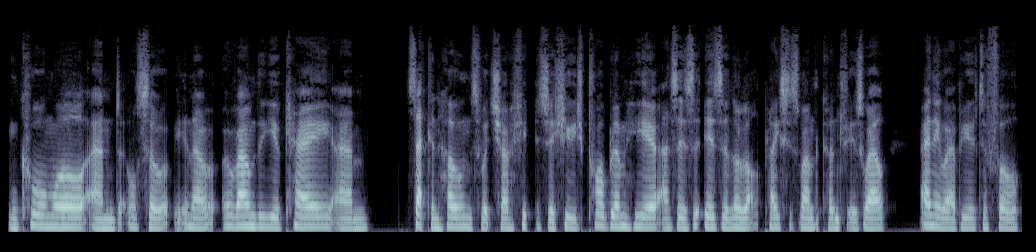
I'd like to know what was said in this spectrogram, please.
in Cornwall and also, you know, around the UK. Um, second homes, which are is a huge problem here, as is, is in a lot of places around the country as well. Anywhere beautiful.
